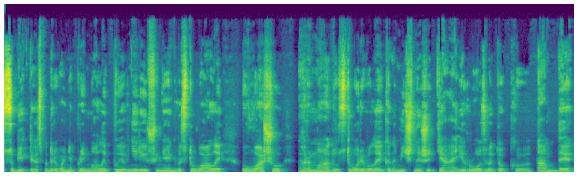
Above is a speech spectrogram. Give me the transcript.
суб'єкти господарювання приймали певні рішення, інвестували у вашу громаду, створювали економічне життя і розвиток там, де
